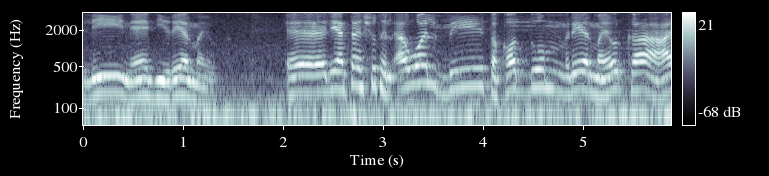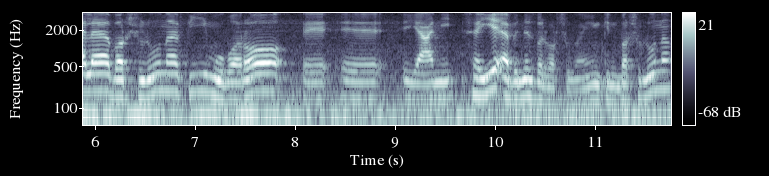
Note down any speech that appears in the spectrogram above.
لنادي ريال مايوركا. لينتهي الشوط الأول بتقدم ريال مايوركا على برشلونة في مباراة آه، آه، يعني سيئة بالنسبة لبرشلونة. يمكن برشلونة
